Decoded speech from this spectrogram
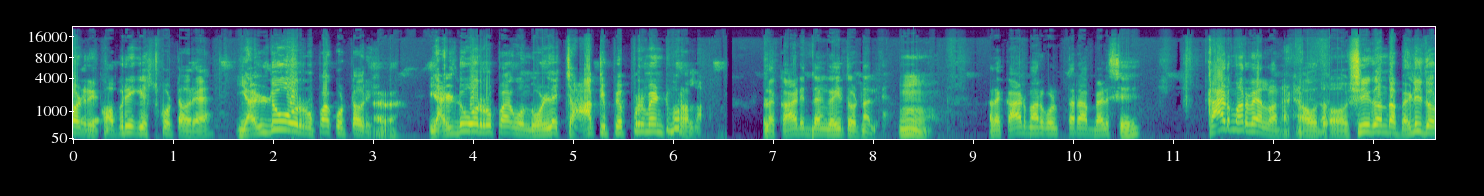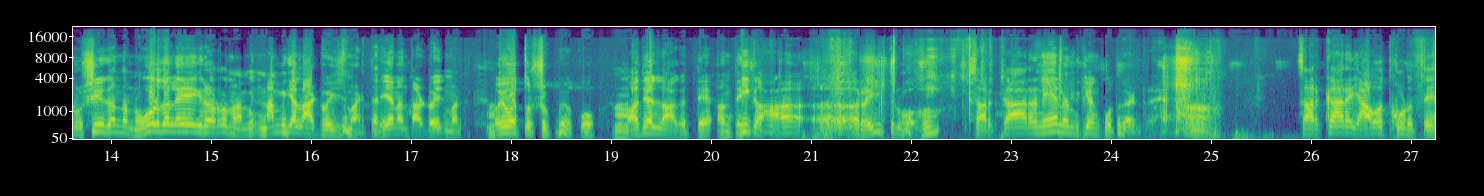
ನೋಡ್ರಿ ಕೊಬ್ಬರಿಗೆ ಎಷ್ಟು ಕೊಟ್ಟವ್ರೆ? ಎರಡೂವರೆ ರೂಪಾಯಿ ಕೊಟ್ಟವ್ರಿ. ಎರಡೂವರೆ ರೂಪಾಯಿ ಒಂದು ಒಳ್ಳೆ ಚಾಕ್ಲಿ ಪೆಪ್ರಮೆಂಟ್ ಬರಲ್ಲ. ಒಳ್ಳೆ ಕಾಡಿದ್ದಂಗೆ ಐತೆ ಒಟ್ನಲ್ಲಿ ಹ್ಮ್. ಅದೇ ಕಾಡ್ ಮಾರ್ಕೊಳ್ತಾರ ತರ ಬೆಳೆಸಿ. ಕಾಡ್ ಮರವೇ ಅಲ್ವಾ ನಟ ಹೌದು. ಶ್ರೀಗಂಧ ಬೆಳೆದವರು ಶ್ರೀಗಂಧ ನೋಡ್ದಲೇ ಇರೋರು ನಮ್ ನಮ್ಗೆಲ್ಲ ಅಡ್ವೈಸ್ ಮಾಡ್ತಾರೆ. ಏನಂತ ಅಡ್ವೈಸ್ ಮಾಡ್ತಾರೆ? ಐವತ್ತು ವರ್ಷಕ್ಕೆ ಬೇಕು ಅದೆಲ್ಲ ಆಗುತ್ತೆ ಅಂತ. ಈಗ ರೈತರು ಸರ್ಕಾರನೇ ನಂಬಿಕೆ ಕೂತ್ಕೊಂಡ್ರೆ ಸರ್ಕಾರ ಯಾವತ್ ಕೊಡುತ್ತೆ?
